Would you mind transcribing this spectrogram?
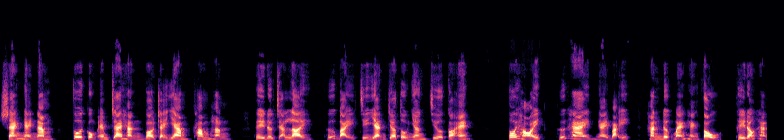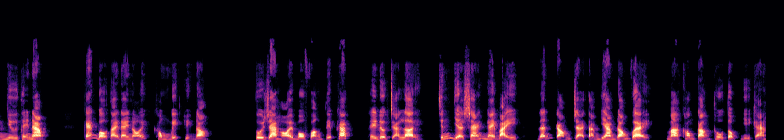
Sáng ngày 5, tôi cùng em trai Hạnh vào trại giam thăm Hạnh thì được trả lời thứ bảy chỉ dành cho tù nhân chưa có án. Tôi hỏi thứ hai ngày 7 Hạnh được mãn hạn tù thì đón Hạnh như thế nào? Cán bộ tại đây nói không biết chuyện đó. Tôi ra hỏi bộ phận tiếp khách thì được trả lời 9 giờ sáng ngày 7 đến cổng trại tạm giam đón về mà không cần thủ tục gì cả.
